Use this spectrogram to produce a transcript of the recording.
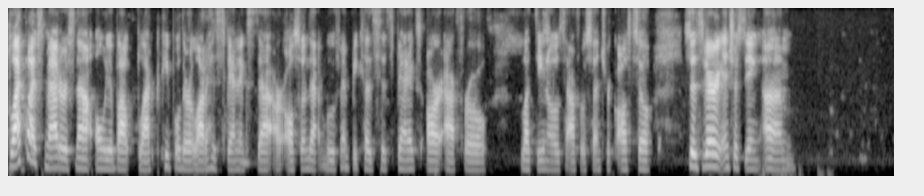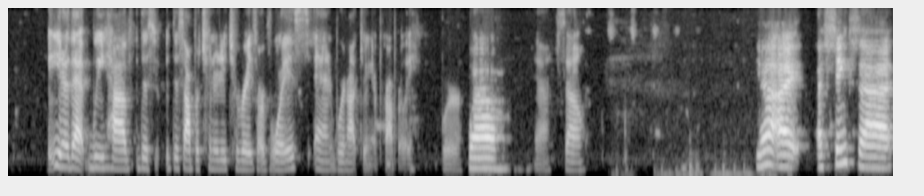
Black Lives Matter is not only about Black people. There are a lot of Hispanics that are also in that movement because Hispanics are Afro Latinos, Afrocentric also. So it's very interesting. Um, you know that we have this this opportunity to raise our voice and we're not doing it properly. We're wow. Yeah. So. Yeah, I I think that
